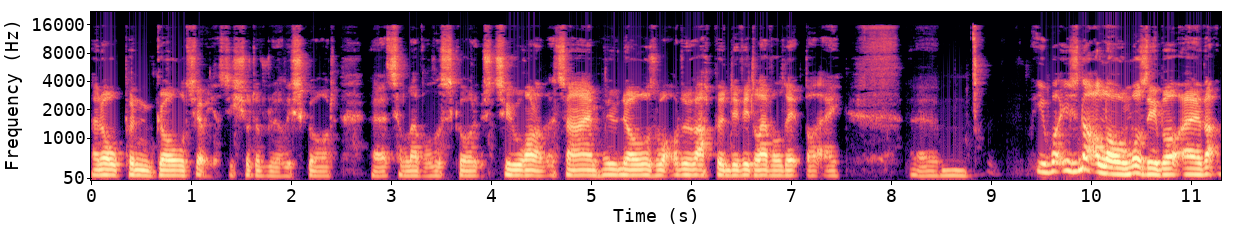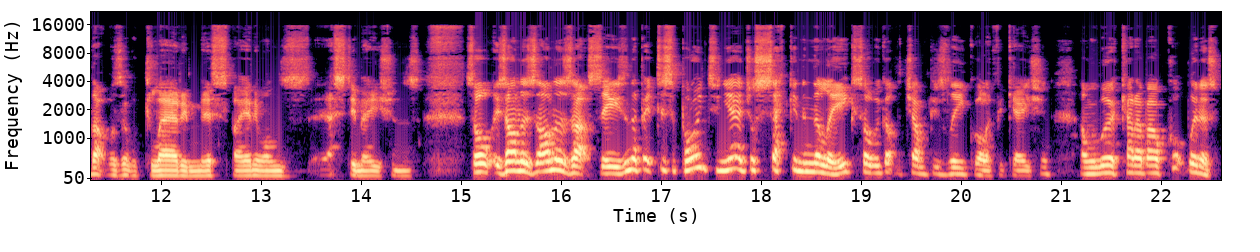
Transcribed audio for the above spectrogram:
an open goal. Yes, he should have really scored uh, to level the score. It was 2 1 at the time. Who knows what would have happened if he'd levelled it, but hey. Um, he, he's not alone, was he? But uh, that that was a glaring miss by anyone's estimations. So his honours honours that season a bit disappointing. Yeah, just second in the league. So we got the Champions League qualification, and we were Carabao Cup winners.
